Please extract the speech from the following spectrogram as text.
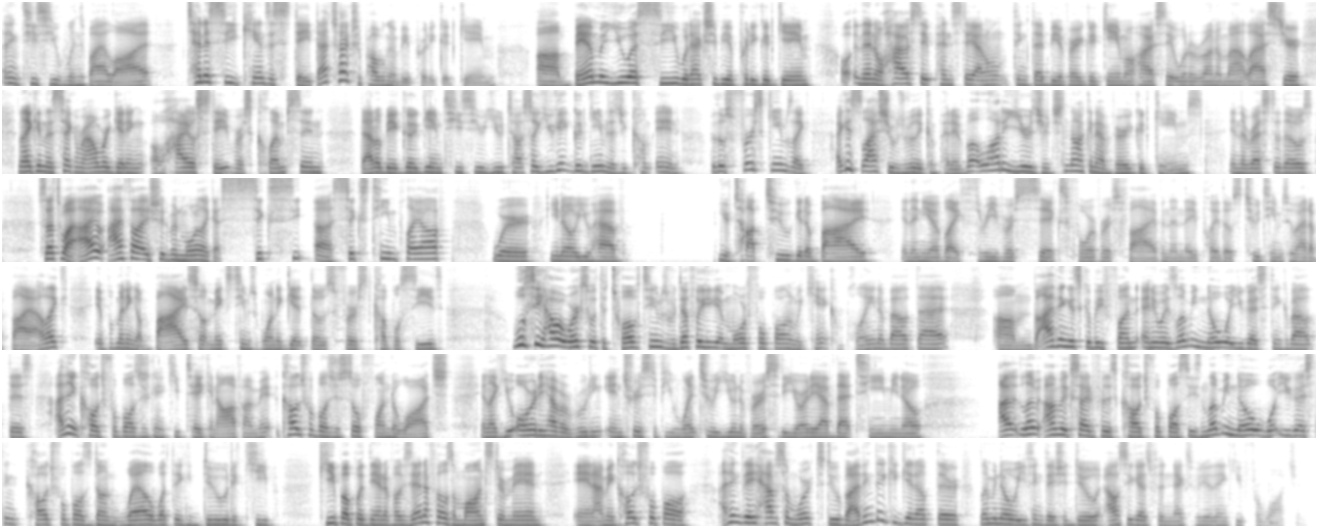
I think TCU wins by a lot. Tennessee, Kansas State. That's actually probably gonna be a pretty good game. Um, Bama USC would actually be a pretty good game. Oh, and then Ohio State Penn State, I don't think that'd be a very good game. Ohio State would have run them out last year. And like in the second round, we're getting Ohio State versus Clemson. That'll be a good game. TCU Utah. So you get good games as you come in. But those first games, like I guess last year was really competitive, but a lot of years you're just not gonna have very good games in the rest of those. So that's why I I thought it should have been more like a six uh six team playoff where you know you have your top two get a bye and then you have like three versus six, four versus five, and then they play those two teams who had a bye. I like implementing a bye so it makes teams want to get those first couple seeds. We'll see how it works with the 12 teams. We're definitely gonna get more football, and we can't complain about that. Um, but I think it's gonna be fun. Anyways, let me know what you guys think about this. I think college football is just gonna keep taking off. I mean, college football is just so fun to watch, and like you already have a rooting interest if you went to a university. You already have that team, you know. I I'm excited for this college football season. Let me know what you guys think college football has done well, what they can do to keep keep up with the NFL. Because the NFL is a monster, man. And I mean, college football. I think they have some work to do, but I think they could get up there. Let me know what you think they should do. I'll see you guys for the next video. Thank you for watching.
